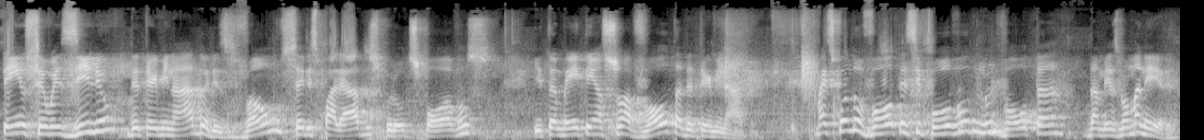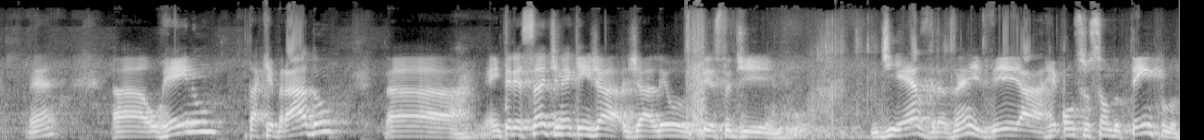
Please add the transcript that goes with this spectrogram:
tem o seu exílio determinado, eles vão ser espalhados por outros povos e também tem a sua volta determinada. Mas quando volta esse povo, não volta da mesma maneira, né? Ah, o reino está quebrado, ah, é interessante, né? Quem já, já leu o texto de, de Esdras, né? E vê a reconstrução do templo,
